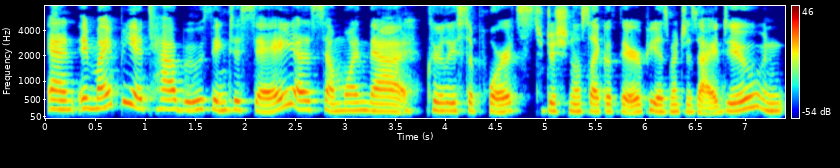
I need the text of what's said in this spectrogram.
And it might be a taboo thing to say as someone that clearly supports traditional psychotherapy as much as I do and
